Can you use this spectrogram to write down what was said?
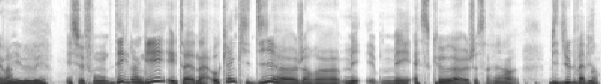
sympas. oui, oui, oui. Ils se font déglinguer et tu n'as aucun qui dit euh, genre, euh, mais, mais est-ce que, euh, je sais rien, Bidule va bien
